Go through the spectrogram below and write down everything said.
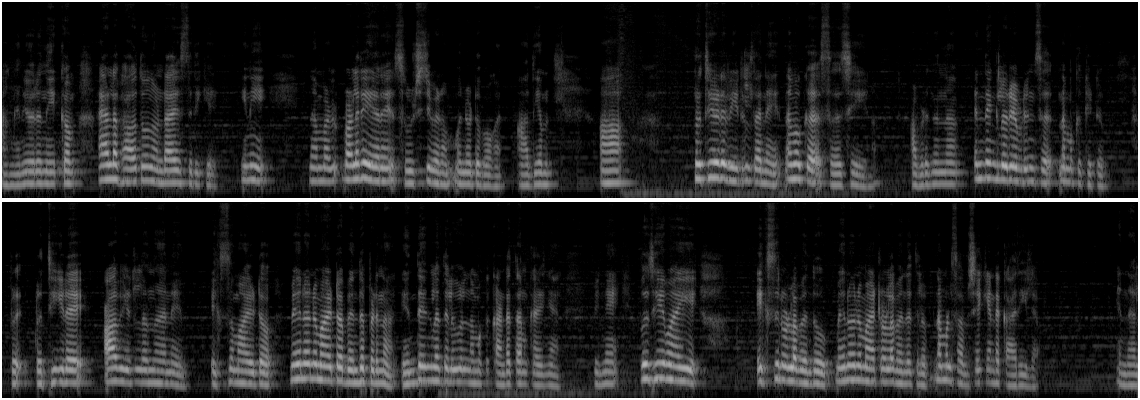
അങ്ങനെ ഒരു നീക്കം അയാളുടെ ഭാഗത്തു നിന്നുണ്ടായ സ്ഥിതിക്ക് ഇനി നമ്മൾ വളരെയേറെ സൂക്ഷിച്ചു വേണം മുന്നോട്ട് പോകാൻ. ആദ്യം ആ പൃഥ്വിയുടെ വീട്ടിൽ തന്നെ നമുക്ക് സെർച്ച് ചെയ്യണം. അവിടെ നിന്ന് എന്തെങ്കിലും ഒരു എവിഡൻസ് നമുക്ക് കിട്ടും. പൃഥ്വിയുടെ ആ വീട്ടിൽ നിന്ന് തന്നെ എക്സുമായിട്ടോ മേനോനുമായിട്ടോ ബന്ധപ്പെടുന്ന എന്തെങ്കിലും തെളിവുകൾ നമുക്ക് കണ്ടെത്താൻ കഴിഞ്ഞാൽ പിന്നെ പൃഥ്വിയുമായി എക്സിനുള്ള ബന്ധവും മേനോനുമായിട്ടുള്ള ബന്ധത്തിലും നമ്മൾ സംശയിക്കേണ്ട കാര്യമില്ല. എന്നാൽ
